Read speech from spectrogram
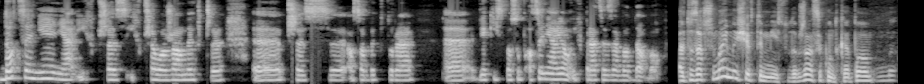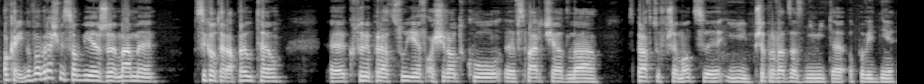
docenienia ich przez ich przełożonych czy e, przez osoby, które w jakiś sposób oceniają ich pracę zawodową. Ale to zatrzymajmy się w tym miejscu, dobrze, na sekundkę, okej, okay, no wyobraźmy sobie, że mamy psychoterapeutę, e, który pracuje w ośrodku e, wsparcia dla sprawców przemocy i przeprowadza z nimi te odpowiednie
